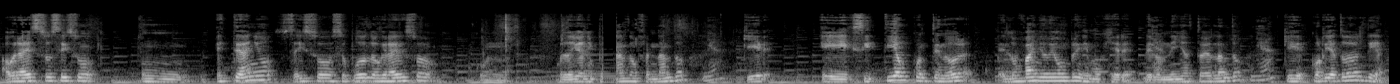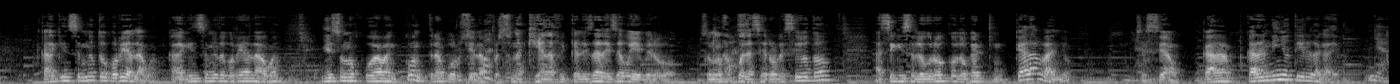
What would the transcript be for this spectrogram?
Ahora eso se hizo un- este año se hizo se pudo lograr eso con, con la ayuda del don Fernando ¿Ya? que eh, existía un contenedor en los baños de hombres y de mujeres, de los niños estoy hablando, ¿Ya? que corría todo el día. Cada 15 minutos corría el agua, cada 15 minutos corría el agua, y eso nos jugaba en contra porque las personas que iban a fiscalizar decían, oye, pero eso no nos puede hacer recibo todo. Así que se logró colocar que en cada baño, o sea, cada, cada niño tiene la cadena Ya.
